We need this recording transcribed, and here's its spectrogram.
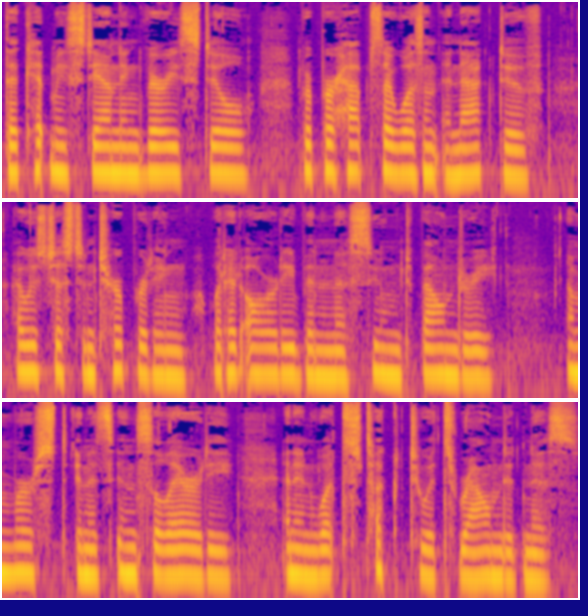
that kept me standing very still, but perhaps I wasn't inactive. I was just interpreting what had already been an assumed boundary, immersed in its insularity and in what stuck to its roundedness.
